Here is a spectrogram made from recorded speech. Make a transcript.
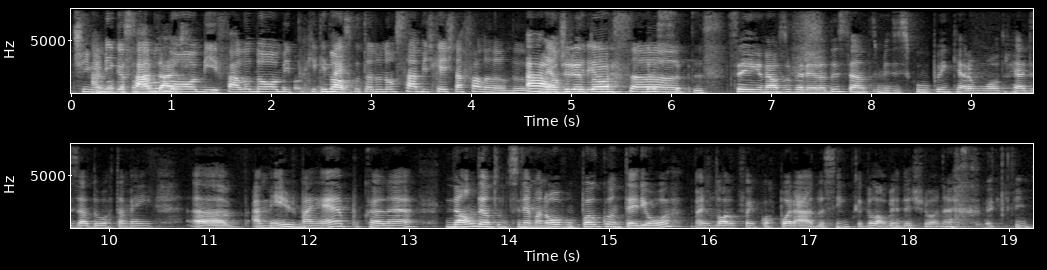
Tinha Amiga, uma personalidade... fala o nome, fala o nome, porque quem não. tá escutando não sabe de quem a gente tá falando. Ah, Nelson o diretor. Dos Santos. Sim, Nelson Pereira dos Santos, me desculpem, que era um outro realizador também uh, a mesma época, né? Não dentro do cinema novo, um pouco anterior, mas logo foi incorporado, assim, porque Glauber deixou, né? Enfim.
